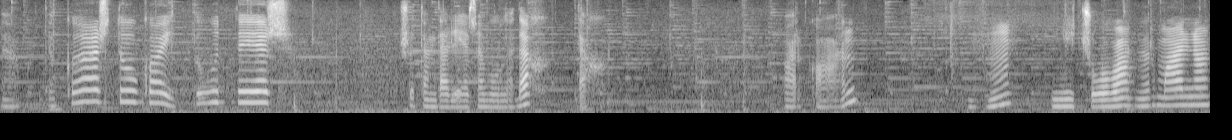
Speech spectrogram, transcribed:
Так, така штука, і тут теж. Що там далі я забула? Дах? Паркан. Угу. Нічого, нормально.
